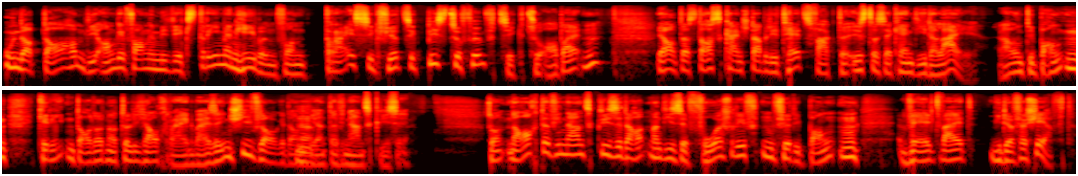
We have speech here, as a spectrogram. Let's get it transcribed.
Und ab da haben die angefangen mit extremen Hebeln von 30, 40 bis zu 50 zu arbeiten. Ja, und dass das kein Stabilitätsfaktor ist, das erkennt jederlei. Ja, und die Banken gerieten dadurch natürlich auch reihenweise in Schieflage dann ja. während der Finanzkrise. So, und nach der Finanzkrise, da hat man diese Vorschriften für die Banken weltweit wieder verschärft.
